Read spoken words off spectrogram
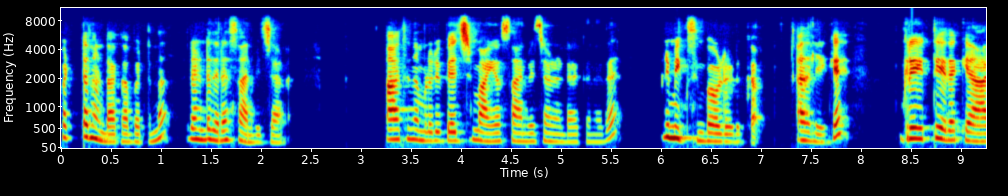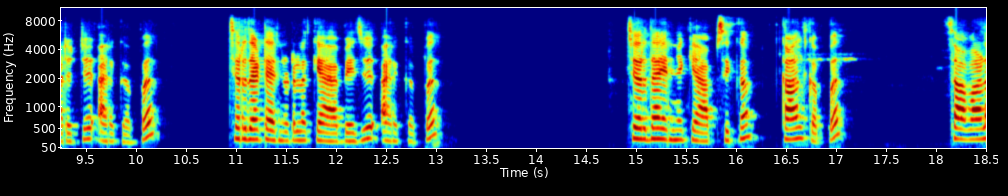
പെട്ടെന്ന് ഉണ്ടാക്കാൻ പറ്റുന്ന രണ്ട് തരം സാൻഡ്വിച്ചാണ് ആദ്യം നമ്മളൊരു വെജ് മയോ സാൻഡ്വിച്ചാണ് ഉണ്ടാക്കുന്നത്. ഒരു മിക്സിംഗ് ബൗൾ എടുക്കാം. അതിലേക്ക് ഗ്രേറ്റ് ചെയ്ത ക്യാരറ്റ് അര കപ്പ് ചെറുതായിട്ട് അരിഞ്ഞിട്ടുള്ള ക്യാബേജ് അര കപ്പ് ചെറുതായി അരിഞ്ഞ ക്യാപ്സിക്കം കാൽ കപ്പ് സവാള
